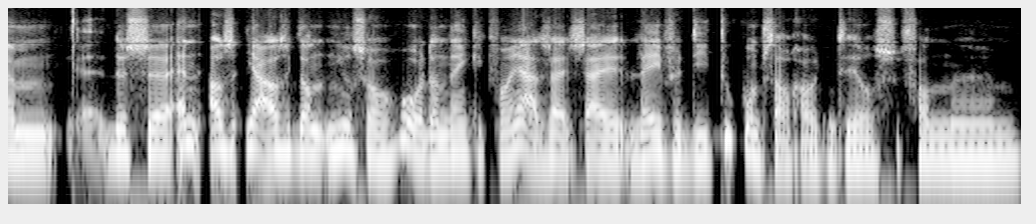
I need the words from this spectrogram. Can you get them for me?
Um, dus en als, ja, als ik dan Niels zo hoor, dan denk ik van ja, zij, zij leven die toekomst al grotendeels van. Um,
